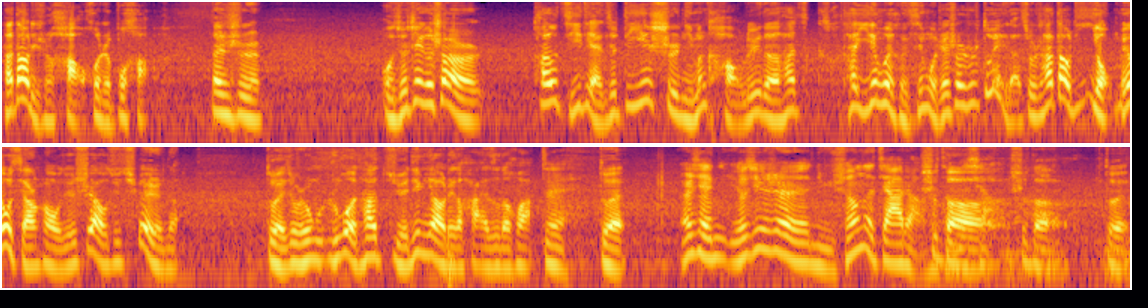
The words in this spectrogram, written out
他到底是好或者不好。但是我觉得这个事儿它有几点，就第一是你们考虑的，他他一定会很辛苦，这事儿是对的，就是他到底有没有想好，我觉得是要去确认的。对，就是如果他决定要这个孩子的话，对，对，而且尤其是女生的家长是的，是的，对，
